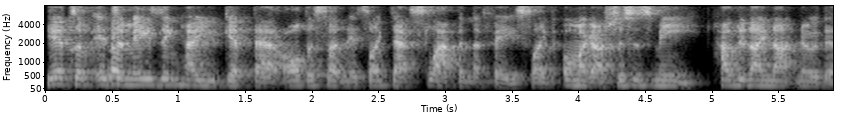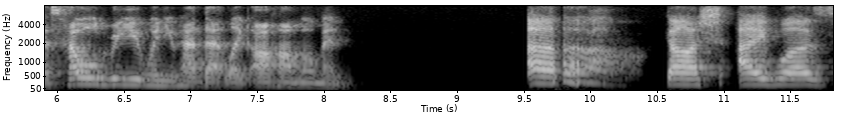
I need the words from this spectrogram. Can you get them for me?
yeah, it's a, it's amazing how you get that all of a sudden. It's like that slap in the face. Like, oh my gosh, this is me. How did I not know this? How old were you when you had that like aha moment? Oh gosh, I was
